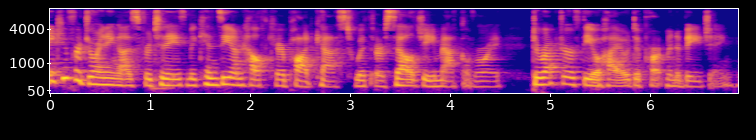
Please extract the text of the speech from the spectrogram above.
Thank you for joining us for today's McKinsey on Healthcare podcast with Ursel J. McElroy, Director of the Ohio Department of Aging.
